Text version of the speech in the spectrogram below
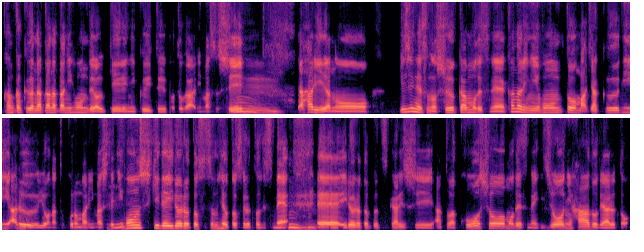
感覚がなかなか日本では受け入れにくいということがありますし、やはりあの、ビジネスの習慣もですね、かなり日本とま逆にあるようなところもありまして、日本式でいろいろと進めようとするとですね、えいろいろとぶつかりし、あとは交渉もですね、非常にハードであると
